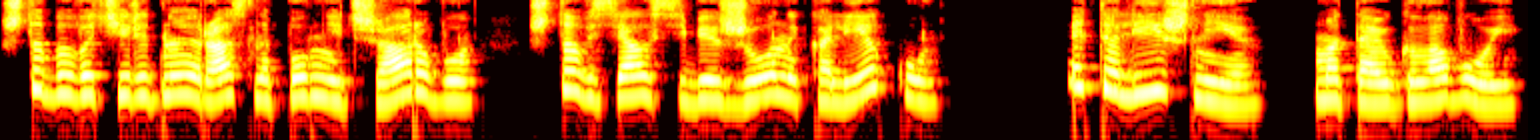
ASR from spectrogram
Чтобы в очередной раз напомнить Жарову, что взял себе жены калеку? Это лишнее, мотаю головой.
